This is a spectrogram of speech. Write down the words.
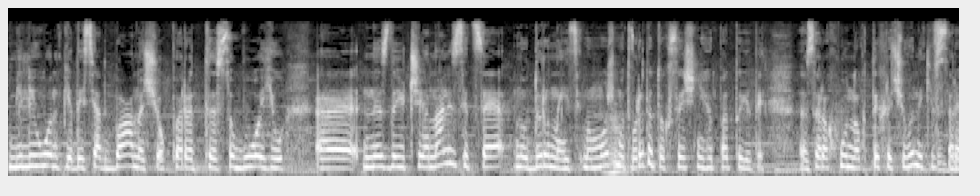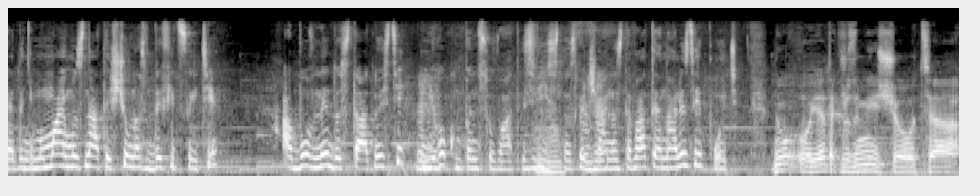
мільйон п'ятдесят баночок перед собою, е, не здаючи аналізи, це ну дурниці. Ми можемо творити токсичні гепатити за рахунок тих речовин, які всередині. Ми маємо знати, що у нас в дефіциті. Або в недостатності і його компенсувати. Звісно, звичайно, здавати аналізи і потім. Ну я так розумію, що ця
